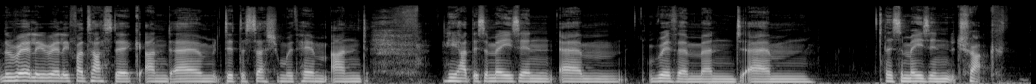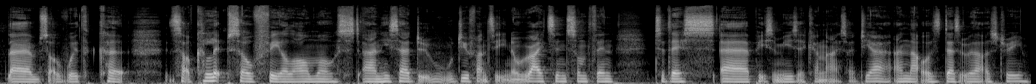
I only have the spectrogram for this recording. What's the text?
really, really fantastic, and um, did the session with him. And he had this amazing um, rhythm and um, this amazing track um, sort of with sort of calypso feel almost. And he said, "Do you fancy you know writing something to this uh, piece of music?" And I said, "Yeah." And that was Desert Without a Stream.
